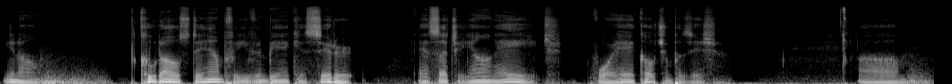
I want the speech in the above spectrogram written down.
you know, kudos to him for even being considered at such a young age for a head coaching position. Um,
